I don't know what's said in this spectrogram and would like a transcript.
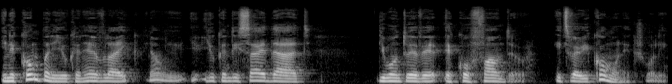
in a company you can have like you know you, you can decide that you want to have a, a, co-founder it's very common actually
